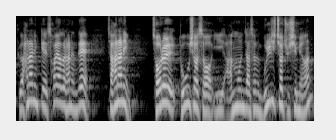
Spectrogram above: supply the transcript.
그 하나님께 서약을 하는데 자 하나님 저를 도우셔서 이 암몬 자손을 물리쳐 주시면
